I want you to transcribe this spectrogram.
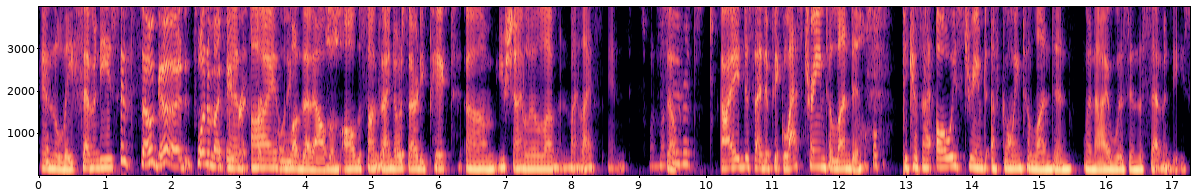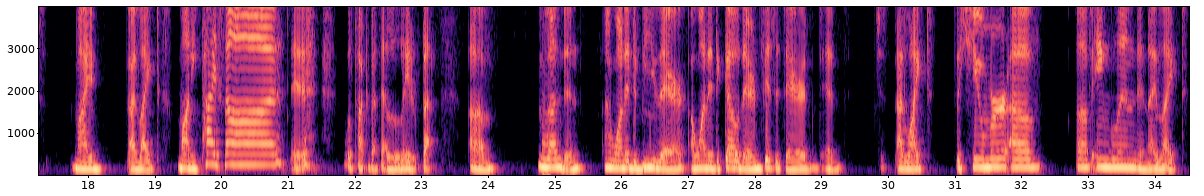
in the late seventies. It's so good. It's one of my favorites. I love that album. All the songs I noticed I already picked. Um, you shine a little love in my life, and It's one of my so- favorites. I decided to pick Last Train to London because I always dreamed of going to London when I was in the 70s. My I liked Monty Python. We'll talk about that a little later, but um, London, I wanted to be there. I wanted to go there and visit there and, and just I liked the humor of of England and I liked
